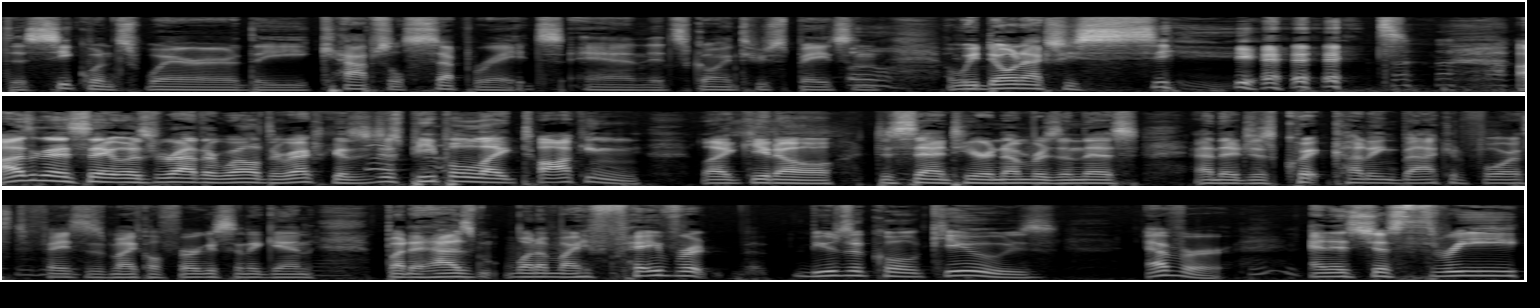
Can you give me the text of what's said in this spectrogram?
the sequence where the capsule separates and it's going through space and, and we don't actually see it. I was going to say it was rather well directed because it's just people like talking like, you know, descent here, numbers in this, and they're just quick cutting back and forth mm-hmm. faces Michael Ferguson again. Yeah. But it has one of my favorite musical cues ever. Mm. And it's just three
